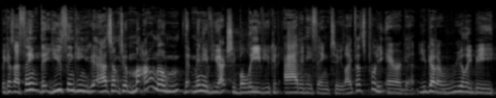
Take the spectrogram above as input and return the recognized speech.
because I think that you thinking you could add something to it, I don't know that many of you actually believe you could add anything to. Like, that's pretty arrogant. You've got to really be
